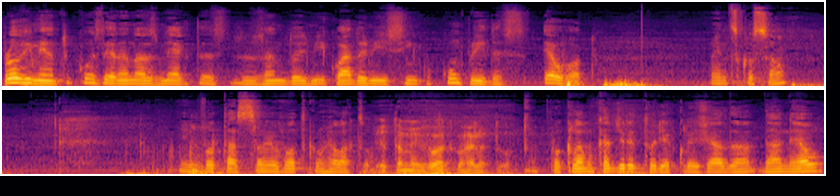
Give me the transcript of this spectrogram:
provimento, considerando as metas dos anos 2004 e 2005 cumpridas. É o voto. Em discussão? Em votação, eu voto com o relator. Eu também voto com o relator. Proclamo que a diretoria colegiada da ANEL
